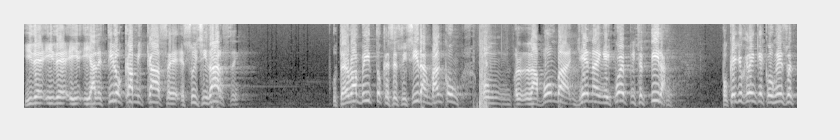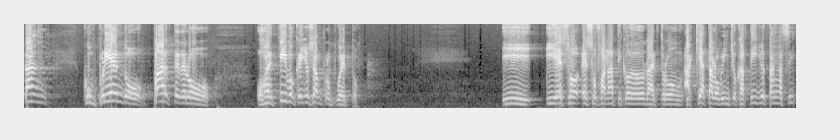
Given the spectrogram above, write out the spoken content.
y, de, y, al estilo kamikaze, suicidarse. Ustedes lo han visto, que se suicidan, van con, con la bomba llena en el cuerpo y se tiran. Porque ellos creen que con eso están cumpliendo parte de los objetivos que ellos se han propuesto. Y, eso, esos fanáticos de Donald Trump, aquí hasta los Vinchos Castillo están así.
